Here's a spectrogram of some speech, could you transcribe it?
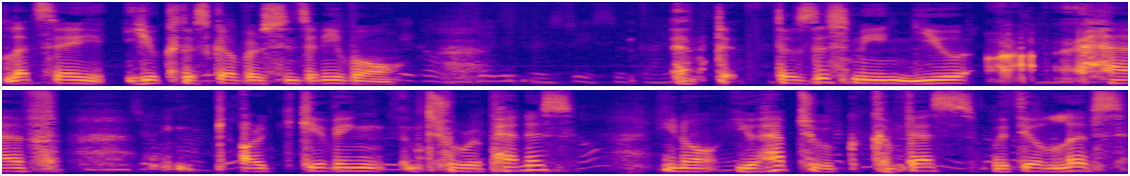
Let's say you could discover sins and evil. Does this mean you have are giving to repentance? You know, you have to confess with your lips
